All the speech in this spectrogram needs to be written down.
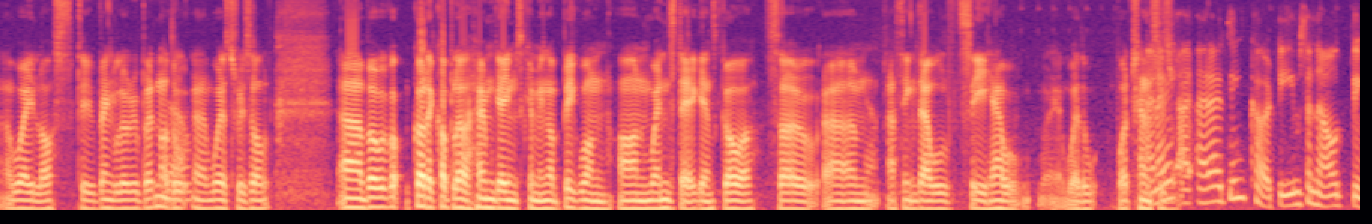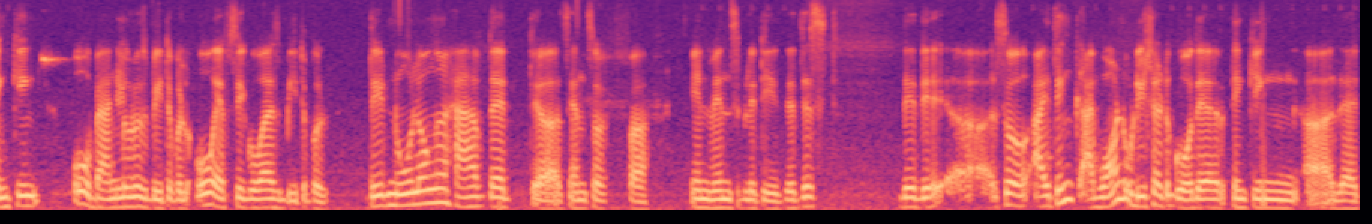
away loss to Bengaluru, but not yeah. the uh, worst result. Uh, but we've got, got, a couple of home games coming up. Big one on Wednesday against Goa. So um, yeah. I think that will see how whether what chances. And I, I, and I think uh, teams are now thinking, oh, Bangalore is beatable. Oh, FC Goa is beatable. They no longer have that uh, sense of uh, invincibility. They just they they. Uh, so I think I want Odisha to go there thinking uh, that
